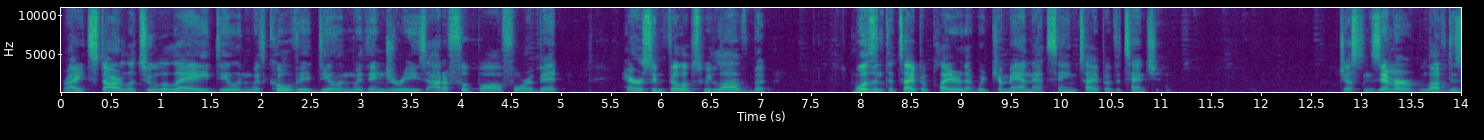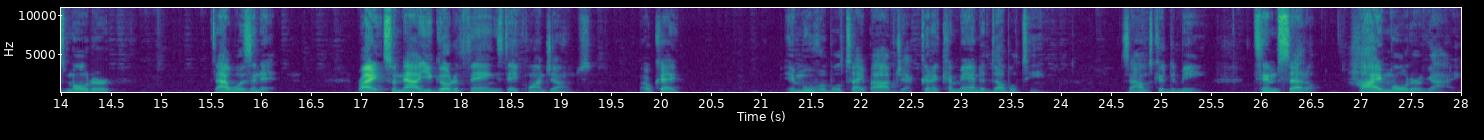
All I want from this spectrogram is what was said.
right? Star Lotulelei dealing with COVID, dealing with injuries, out of football for a bit. Harrison Phillips, we love, but wasn't the type of player that would command that same type of attention. Justin Zimmer loved his motor. That wasn't it, right? So now you go to things, Daquan Jones. Okay. Immovable type object, going to command a double team. Sounds good to me. Tim Settle, high motor guy,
